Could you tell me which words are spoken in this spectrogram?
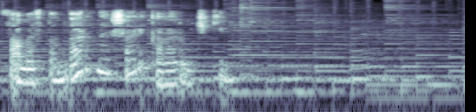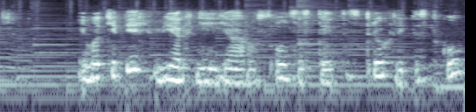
самой стандартной шариковой ручки. И вот теперь верхний ярус, он состоит из трех лепестков.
